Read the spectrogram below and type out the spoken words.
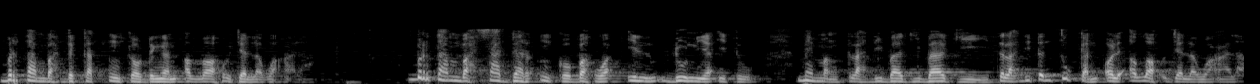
Bertambah dekat engkau dengan Allahu Jalla wa'ala. Bertambah sadar engkau bahawa ilmu dunia itu memang telah dibagi-bagi, telah ditentukan oleh Allahu Jalla wa'ala.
